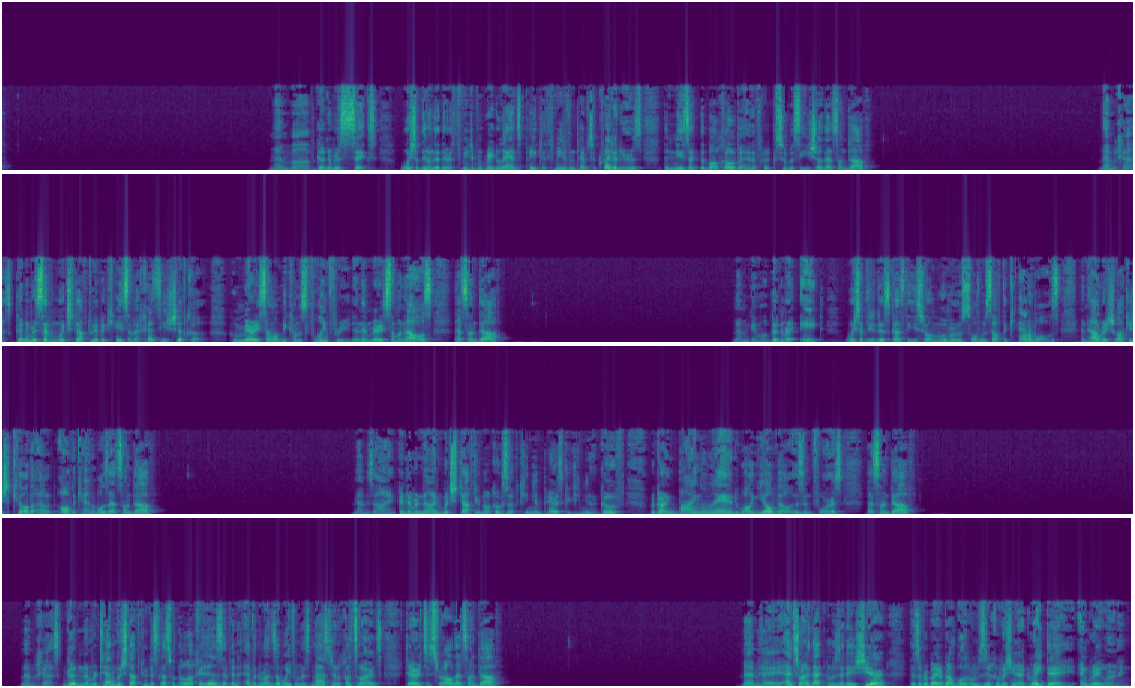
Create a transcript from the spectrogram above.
Memvav. Good number six. Which of the one that there are three different great lands paid to three different types of creditors: the Nizak, the Balchov, and the Ksubas Isha. That's on Dav. Memches. Good number seven. Which stuff do we have a case of a Chetzi Shivcha who marries someone, becomes fully freed, and then marries someone else? That's on Daf. Mem Gimel. Good number eight. Which of you discuss the Yisrael Mumer who sold himself to cannibals and how Rish Lakish killed out all the cannibals? That's on Daf. Mem Zayin. Good number nine. Which stuff do you of Kinyan Paris Kinyan Goof regarding buying land while Yovel is in force? That's on Daf. Memches. Good. Number 10, which stuff do we discuss what the halacha is if an Evid runs away from his master in Chutzlards to Eretz Yisrael? That's on Daf. Mem Hey. Excellent. That concludes today's shir. This is everybody Ram Gold from Zichu wishing you a great day and great learning.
